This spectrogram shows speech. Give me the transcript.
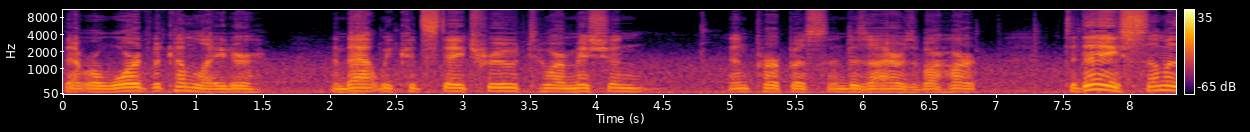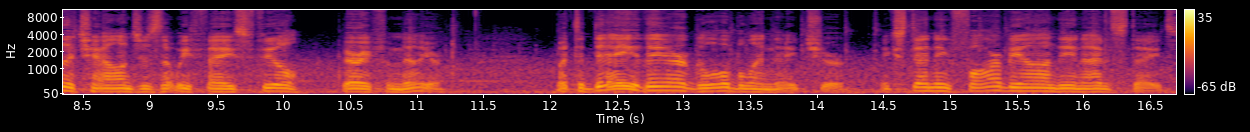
that rewards would come later, and that we could stay true to our mission and purpose and desires of our heart. Today, some of the challenges that we face feel very familiar, but today they are global in nature extending far beyond the United States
